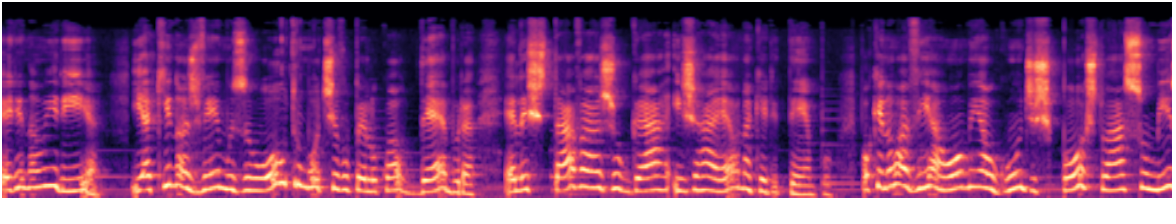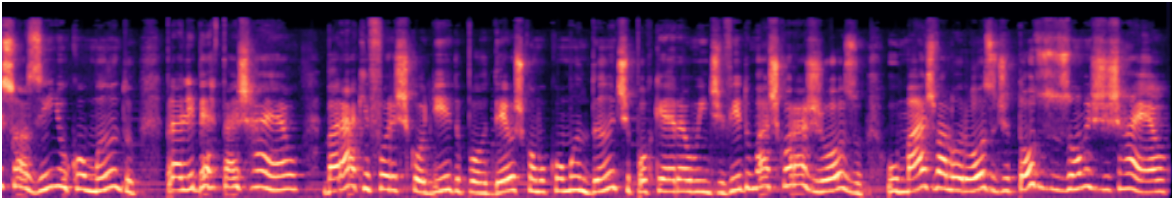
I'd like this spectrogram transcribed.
ele não iria. E aqui nós vemos o outro motivo pelo qual Débora ela estava a julgar Israel naquele tempo, porque não havia homem algum disposto a assumir sozinho o comando para libertar Israel. Baraque foi escolhido por Deus como comandante porque era o indivíduo mais corajoso, o mais valoroso de todos os homens de Israel.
